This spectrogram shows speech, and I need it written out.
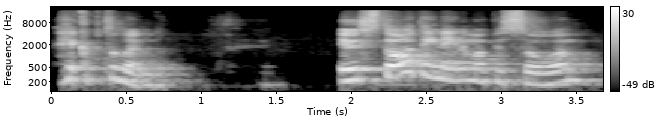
Recapitulando, eu estou atendendo uma pessoa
